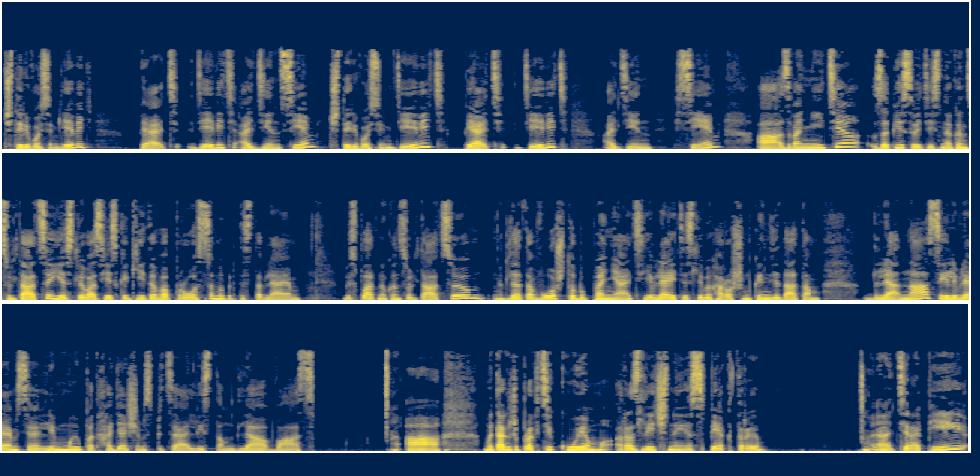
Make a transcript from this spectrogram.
489 5917 489 5917 17. А, звоните, записывайтесь на консультации. Если у вас есть какие-то вопросы, мы предоставляем бесплатную консультацию для того, чтобы понять, являетесь ли вы хорошим кандидатом для нас или являемся ли мы подходящим специалистом для вас. А, мы также практикуем различные спектры э, терапии,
